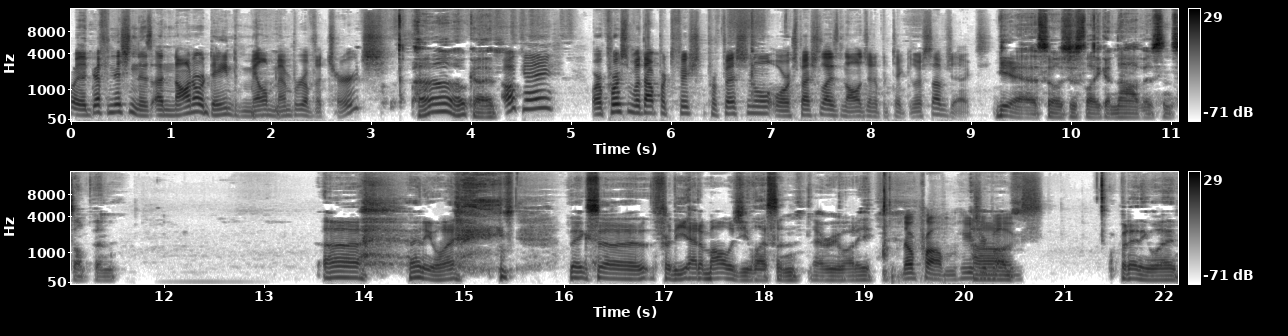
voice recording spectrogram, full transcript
Wait, the definition is a non-ordained male member of the church. Oh, okay. Okay, or a person without profi- professional or specialized knowledge in a particular subject. Yeah, so it's just like a novice in something. Uh, anyway, thanks uh for the etymology lesson, everybody. No problem. Here's your Um, bugs. But anyway,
